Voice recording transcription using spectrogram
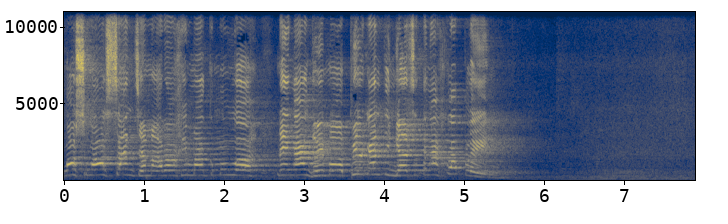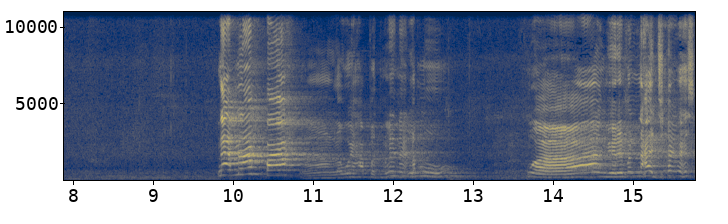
Ngos-ngosan jamaah rahimakumullah nek ngangge mobil kan tinggal setengah kopling Nak melampah, luwih abot mulai nek lemu. Wah, ngirim aja wes.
